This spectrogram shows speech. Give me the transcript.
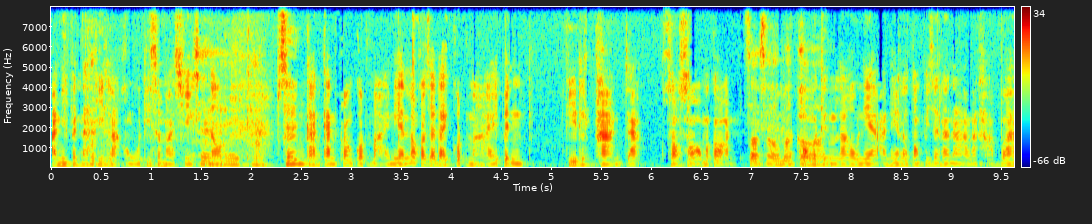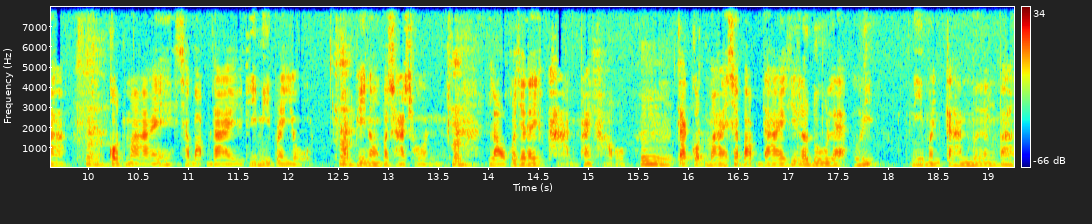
อันนี้เป็นหน้าที่หลักของวุฒิสมาชิกใช่เนาะค่ะซึ่งการกลันกรองกฎหมายเนี่ยเราก็จะได้กฎหมายเป็นที่ผ่านจากสสมาก่อนสสมาพก่ออนมาถึงเราเนี่ยอันนี้เราต้องพิจารณาแล้วครับว่าค่ะกฎหมายฉบับใดที่มีประโยชน์ค่ะกับพี่น้องประชาชนค่ะเราก็จะได้ผ่านให้เขาอืมแต่กฎหมายฉบับใดที่เราดูแลวเฮ้ย นี่มันการเมืองบ้าง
